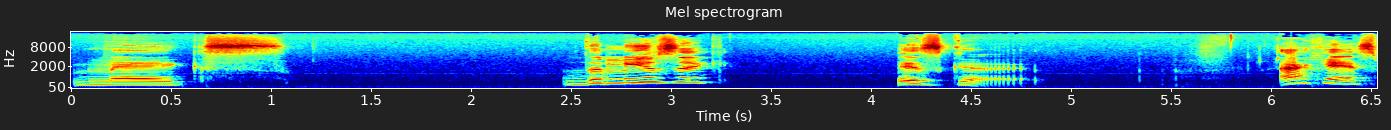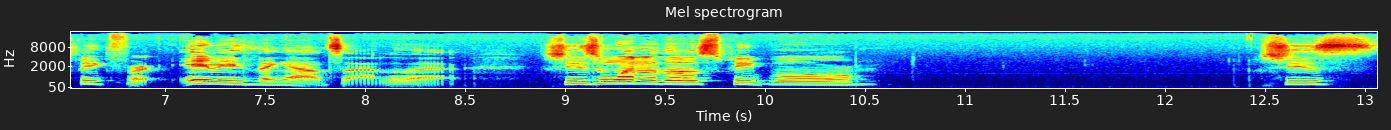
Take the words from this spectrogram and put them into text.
makes the music is good. I can't speak for anything outside of that. She's one of those people. She's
